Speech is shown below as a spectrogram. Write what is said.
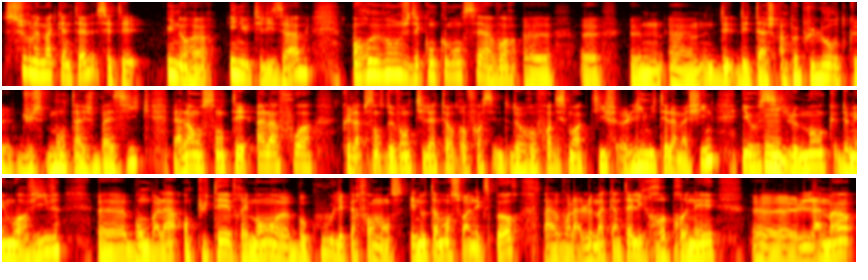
Sur le Mac Intel, c'était une horreur, inutilisable. En revanche, dès qu'on commençait à avoir euh, euh, euh, des, tâches un peu plus lourdes que du montage basique, ben là on sentait à la fois que l'absence de ventilateur de, refroidissement actif limitait la machine, et aussi mm. le manque de mémoire vive, bon voilà, amputait vraiment beaucoup les performances. Et notamment sur un export, ben voilà, le Mac Intel il reprenait la main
